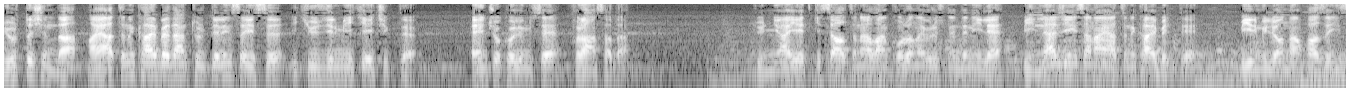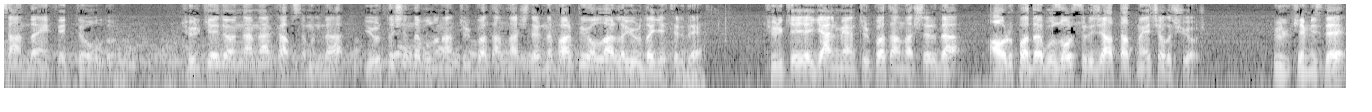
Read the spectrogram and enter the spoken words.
Yurt dışında hayatını kaybeden Türklerin sayısı 222'ye çıktı. En çok ölüm ise Fransa'da. Dünyayı etkisi altına alan koronavirüs nedeniyle binlerce insan hayatını kaybetti. 1 milyondan fazla insan da enfekte oldu. Türkiye'de önlemler kapsamında yurt dışında bulunan Türk vatandaşlarını farklı yollarla yurda getirdi. Türkiye'ye gelmeyen Türk vatandaşları da Avrupa'da bu zor süreci atlatmaya çalışıyor. Ülkemizde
